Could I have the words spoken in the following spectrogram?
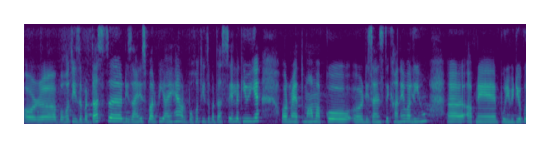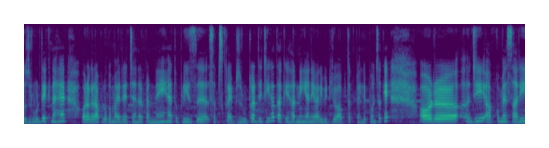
और बहुत ही ज़बरदस्त डिज़ाइन इस बार भी आए हैं और बहुत ही ज़बरदस्त सेल लगी हुई है। और मैं तमाम आपको डिज़ाइंस दिखाने वाली हूँ। आपने पूरी वीडियो को ज़रूर देखना है। और अगर आप लोग हमारे चैनल पर नए हैं तो प्लीज़ सब्सक्राइब ज़रूर कर दीजिएगा ताकि हर नई आने वाली वीडियो आप तक पहले पहुँच सके। और जी, आपको मैं सारी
